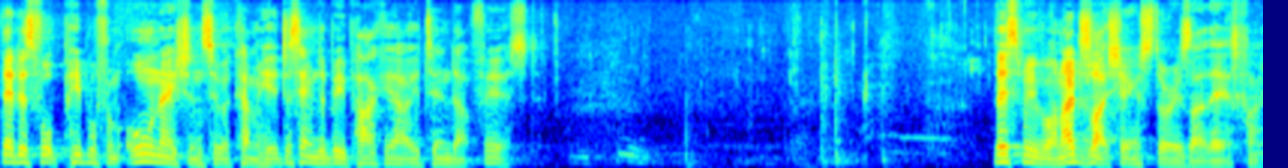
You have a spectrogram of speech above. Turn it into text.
That is for people from all nations who are coming here. It just happened to be Pākehā who turned up first. Let's move on. I just like sharing stories like that. It's kind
